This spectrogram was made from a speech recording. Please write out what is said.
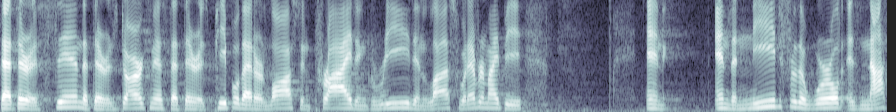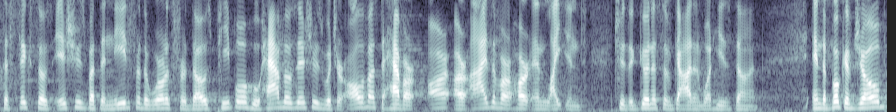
That there is sin, that there is darkness, that there is people that are lost in pride and greed and lust, whatever it might be. And and the need for the world is not to fix those issues, but the need for the world is for those people who have those issues, which are all of us, to have our, our, our eyes of our heart enlightened to the goodness of God and what He's done. In the book of Job,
